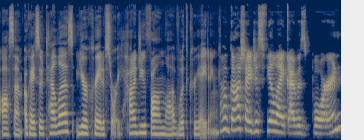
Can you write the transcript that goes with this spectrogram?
awesome. Okay, so tell us your creative story. How did you fall in love with creating? Oh gosh, I just feel like I was born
